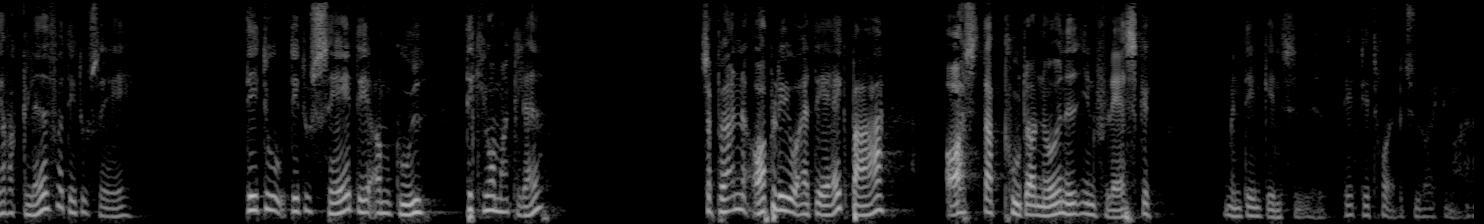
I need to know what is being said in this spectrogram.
Jeg var glad for det, du sagde. Det du, det, du sagde det om Gud, det gjorde mig glad. Så børnene oplever, at det er ikke bare os, der putter noget ned i en flaske, men det er en gensidighed. Det, det tror jeg betyder rigtig meget.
